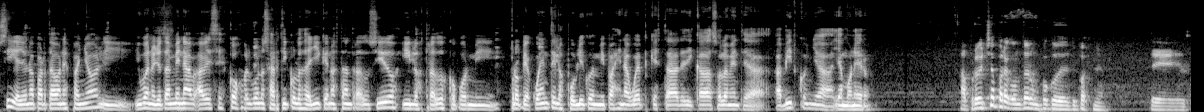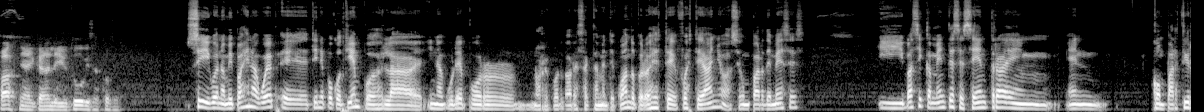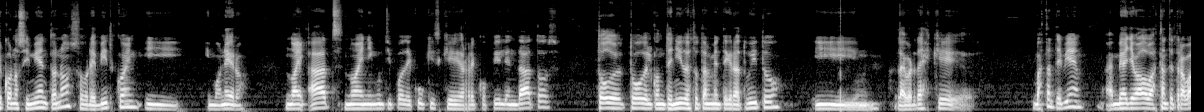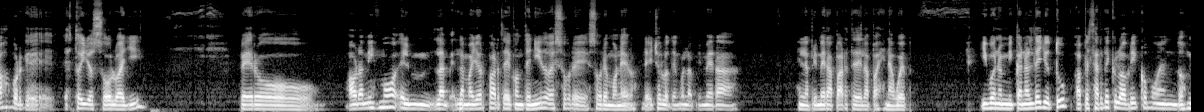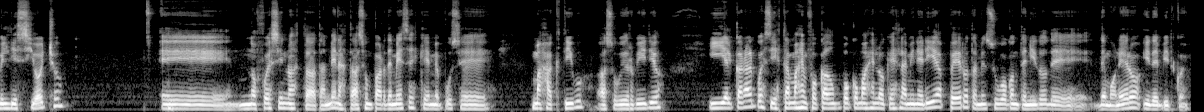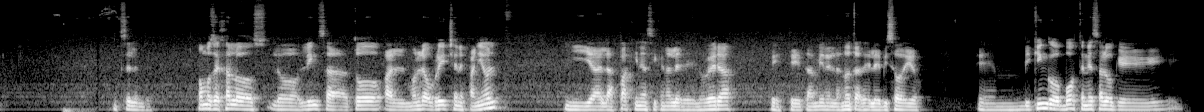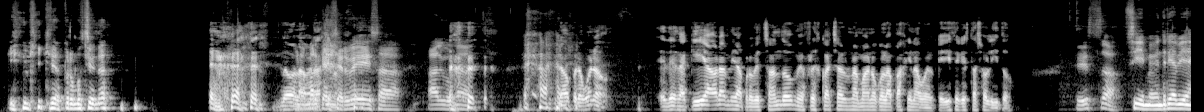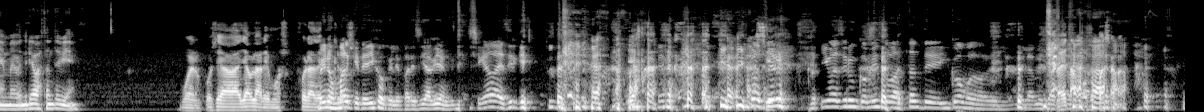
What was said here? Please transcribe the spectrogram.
Sí, hay un apartado en español y, bueno, yo también a, veces cojo algunos artículos de allí que no están traducidos y los traduzco por mi propia cuenta y los publico en mi página web que está dedicada solamente a, Bitcoin y a, Monero. Aprovecha para contar un poco de tu página, de página, el canal de YouTube y esas cosas. Sí, bueno, mi página web eh, tiene poco tiempo, la inauguré por, no recuerdo ahora exactamente cuándo, pero este, fue este año, hace un par de meses, y básicamente se centra en, en compartir conocimiento ¿no? sobre Bitcoin y, y, Monero. No hay ads, no hay ningún tipo de cookies que recopilen datos, todo, todo el contenido es totalmente gratuito y la verdad es que bastante bien. Me ha llevado bastante trabajo porque estoy yo solo allí, pero ahora mismo la, mayor parte de contenido es sobre, sobre Monero. De hecho, lo tengo en la primera en la primera parte de la página web. Y bueno, en mi canal de YouTube, a pesar de que lo abrí como en 2018, eh, no fue sino hasta también hasta hace un par de meses que me puse más activo a subir vídeos. Y el canal pues sí está más enfocado un poco más en lo que es la minería, pero también subo contenido de, de Monero y de Bitcoin. Excelente. Vamos a dejar los, links a todo, al Monero Outreach en español y a las páginas y canales de Lovera este, también en las notas del episodio. Em, Vikingo, ¿vos tenés algo que, quieras promocionar? no, Una marca de cerveza, algo, nada. No, pero bueno, desde aquí ahora, mira, aprovechando, me ofrezco a echar una mano con la página web que dice que está solito. ¿Esa? Sí, me vendría bien, me vendría bastante bien. Bueno, pues ya, ya hablaremos fuera de Menos mal que te dijo que le parecía bien. Llegaba a decir que iba, a ser, un comienzo bastante incómodo de, la mesa. tampoco pasa nada.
